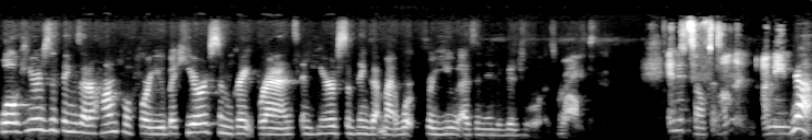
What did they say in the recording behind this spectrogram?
well, here's the things that are harmful for you, but here are some great brands and here are some things that might work for you as an individual as well. Right. And it's so fun. I mean, yeah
